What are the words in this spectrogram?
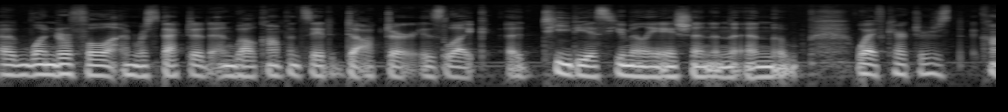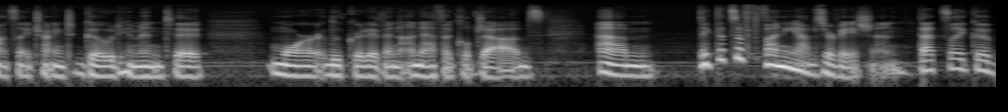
a wonderful and respected and well compensated doctor is like a tedious humiliation, and the, and the wife character is constantly trying to goad him into more lucrative and unethical jobs. Um, like that's a funny observation. That's like a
